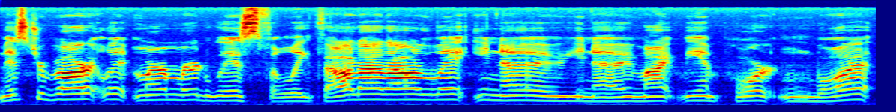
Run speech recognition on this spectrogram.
Mr. Bartlett murmured wistfully, Thought I'd ought to let you know, you know, it might be important. What?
